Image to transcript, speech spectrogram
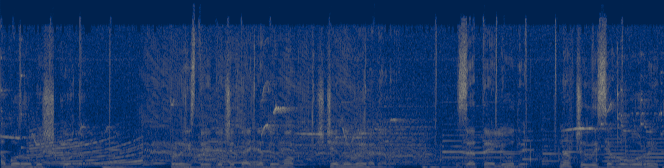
або робиш шкоду. Пристрій для читання думок ще не вигадали. Зате люди навчилися говорити,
